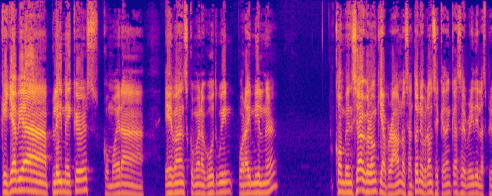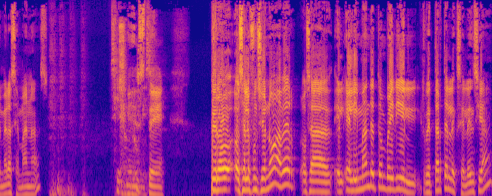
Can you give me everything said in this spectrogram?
que ya había playmakers, como era Evans, como era Goodwin, por ahí Milner. Convenció a Gronk y a Brown, o sea, Antonio Brown se quedó en casa de Brady las primeras semanas. Sí, este, pero, o sea, le funcionó, a ver, o sea, el, el imán de Tom Brady, el retarte a la excelencia,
